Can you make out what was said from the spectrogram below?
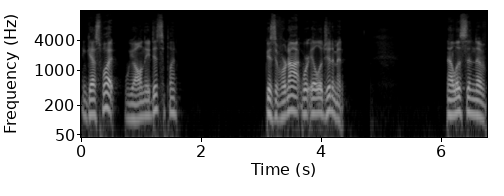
And guess what? We all need discipline. Because if we're not, we're illegitimate. Now listen to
